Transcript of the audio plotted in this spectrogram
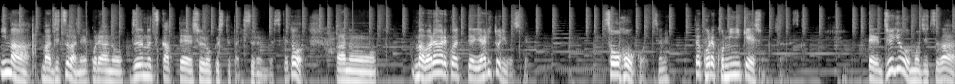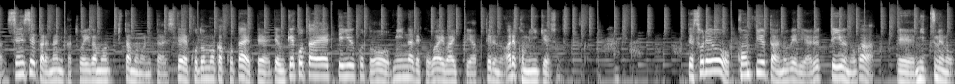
今、まあ、実はね、これあの、Zoom 使って収録してたりするんですけど、あのまあ、我々こうやってやり取りをして、双方向ですよね。でこれコミュニケーションじゃないで授業も実は先生から何か問いがも来たものに対して子どもが答えてで受け答えっていうことをみんなでこうワイワイってやってるのあれコミュニケーションじゃないですか。でそれをコンピューターの上でやるっていうのが、えー、3つ目の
